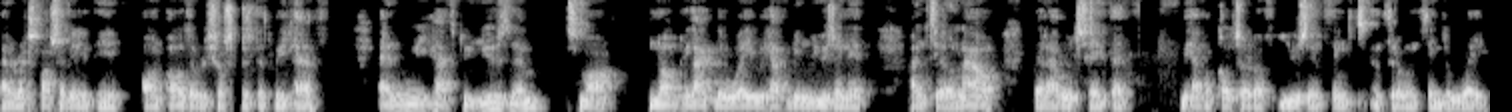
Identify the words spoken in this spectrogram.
a responsibility on all the resources that we have. And we have to use them smart, not like the way we have been using it until now. That I would say that we have a culture of using things and throwing things away.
